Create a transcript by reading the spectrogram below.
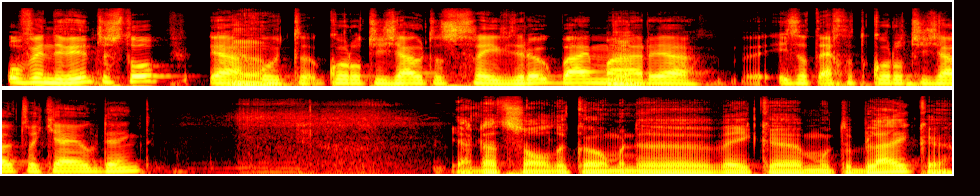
of in de winterstop. Ja, ja. goed, korreltje zout, dat schreef je er ook bij. Maar ja. ja. is dat echt het korreltje zout wat jij ook denkt? Ja, dat zal de komende weken moeten blijken.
